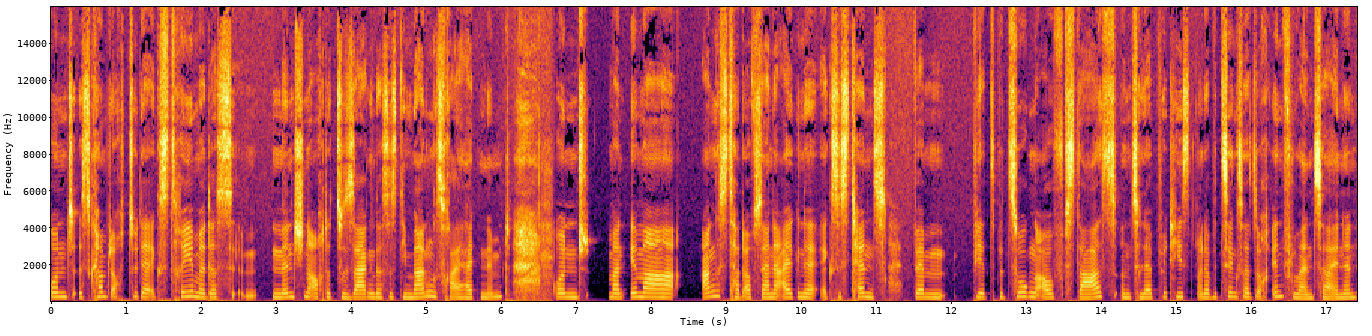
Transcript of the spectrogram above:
und es kommt auch zu der Extreme, dass Menschen auch dazu sagen, dass es die Meinungsfreiheit nimmt und man immer Angst hat auf seine eigene Existenz, wenn jetzt bezogen auf Stars und Celebrities oder beziehungsweise auch InfluencerInnen,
